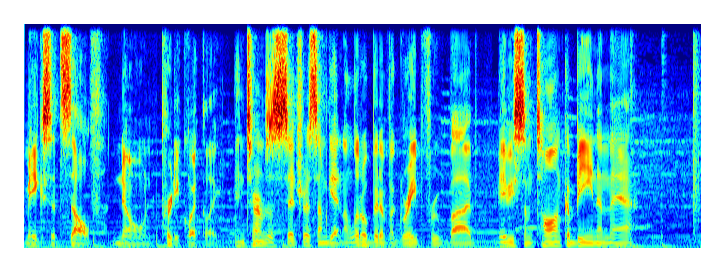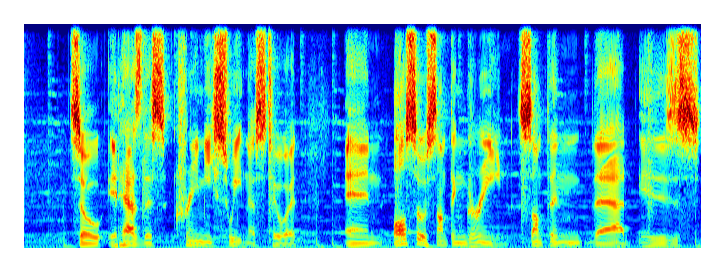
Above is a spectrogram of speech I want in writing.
makes itself known pretty quickly. In terms of citrus, I'm getting a little bit of a grapefruit vibe, maybe some tonka bean in there. So it has this creamy sweetness to it and also something green, something that is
